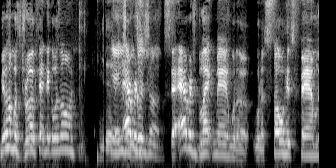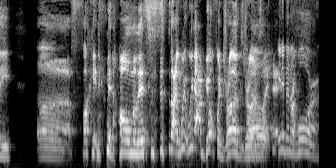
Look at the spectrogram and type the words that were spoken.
Remember how much drugs that nigga was on? yeah, yeah, the he was on average- good drugs. The average black man would have would have sold his family, uh, fucking been homeless. like we we not built for drugs, drugs No. like that. He'd have been a whore.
